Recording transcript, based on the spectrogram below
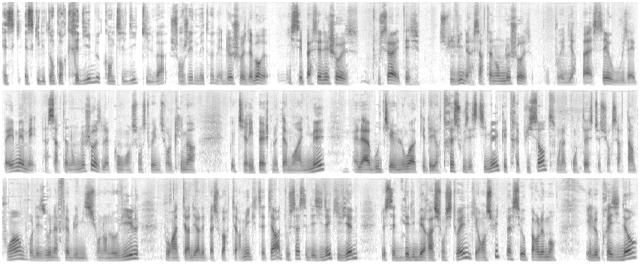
est-ce est-ce qu'il est encore crédible quand il dit qu'il va changer de méthode? Mais deux choses. D'abord, il s'est passé des choses. Tout ça a été suivi d'un certain nombre de choses. Vous pouvez dire pas assez ou vous n'avez pas aimé, mais d'un certain nombre de choses. La Convention citoyenne sur le climat, que Thierry Pêche notamment a animée, elle a abouti à une loi qui est d'ailleurs très sous-estimée, qui est très puissante. On la conteste sur certains points, pour les zones à faible émission dans nos villes, pour interdire les passoires thermiques, etc. Tout ça, c'est des idées qui viennent de cette délibération citoyenne qui est ensuite passée au Parlement. Et le président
